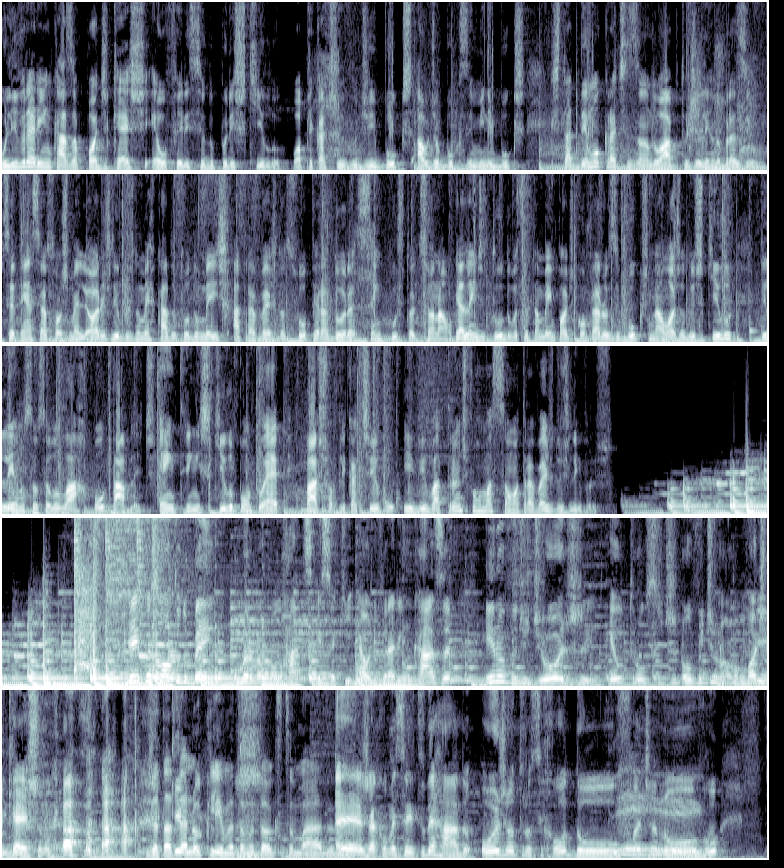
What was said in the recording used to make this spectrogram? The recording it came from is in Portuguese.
O Livraria em Casa Podcast é oferecido por Esquilo, o aplicativo de e-books, audiobooks e minibooks que está democratizando o hábito de ler no Brasil. Você tem acesso aos melhores livros do mercado todo mês através da sua operadora sem custo adicional. E além de tudo, você também pode comprar os e-books na loja do Esquilo e ler no seu celular ou tablet. Entre em esquilo.app, baixe o aplicativo e viva a transformação através dos livros. E aí pessoal, tudo bem? O meu nome é Paulo Hatz, esse aqui é o Livraria em Casa e no vídeo de hoje eu trouxe de novo vídeo não, no podcast no caso. Já tá Que- até no clima, estamos tão acostumados. Né? É, já comecei tudo errado. Hoje eu trouxe Rodolfa de Yay! novo.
